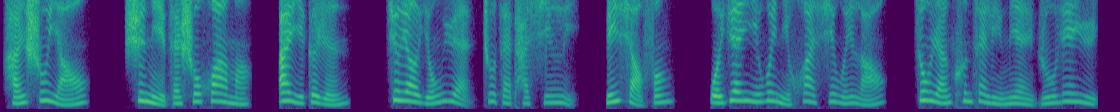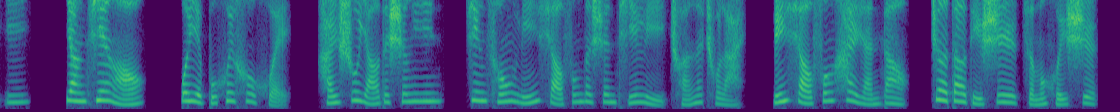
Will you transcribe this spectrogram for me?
韩舒瑶，是你在说话吗？爱一个人，就要永远住在他心里。林晓峰，我愿意为你化心为牢，纵然困在里面如炼狱一样煎熬，我也不会后悔。”韩舒瑶的声音竟从林晓峰的身体里传了出来。林晓峰骇然道：“这到底是怎么回事？”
